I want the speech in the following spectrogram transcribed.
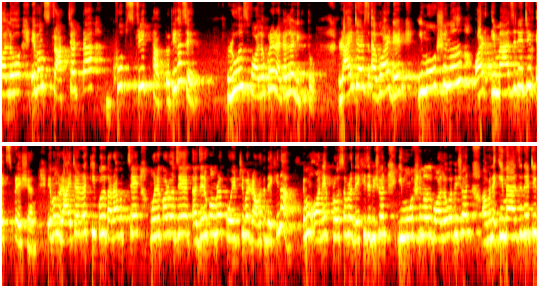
বলো এবং স্ট্রাকচারটা খুব স্ট্রিক্ট থাকতো, ঠিক আছে? রুলস ফলো করে রাইটাররা লিখতো। Writers avoided emotional or imaginative expression এবং রাইটাররা কি করতো? তারা হচ্ছে মনে করো যে, যেরকম আমরা পোয়েট্রি বা ড্রামাতে দেখি না? এবং অনেক প্রোস আমরা দেখি যে ভীষণ ইমোশনাল বলো বা ভীষণ মানে ইমাজিনেটিভ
